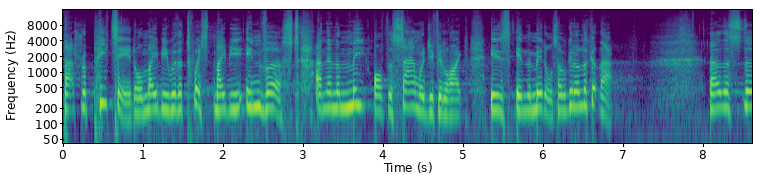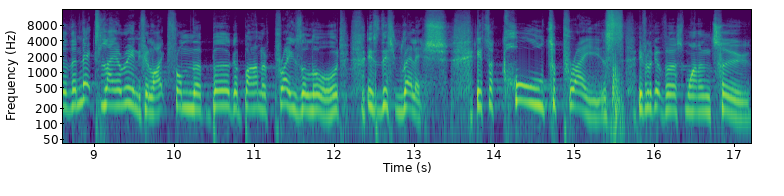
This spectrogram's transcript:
that's repeated, or maybe with a twist, maybe inversed, and then the meat of the sandwich, if you like, is in the middle. So we're going to look at that. Uh, the, the, the, next layer in, if you like, from the burger bun of praise the Lord is this relish. It's a call to praise. If you look at verse 1 and 2.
